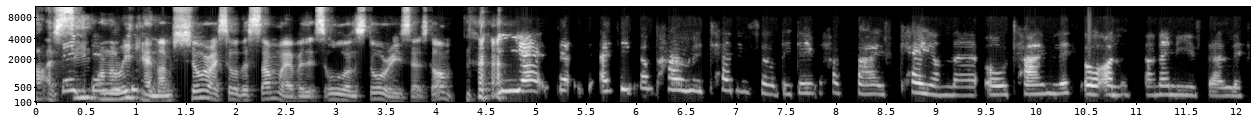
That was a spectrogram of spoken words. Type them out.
I've seen it on the weekend. I'm sure I saw this somewhere, but it's all on stories, so it's gone. yeah, I think on Power of 10, so they don't have 5K on their all-time list or on on any of their lists.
